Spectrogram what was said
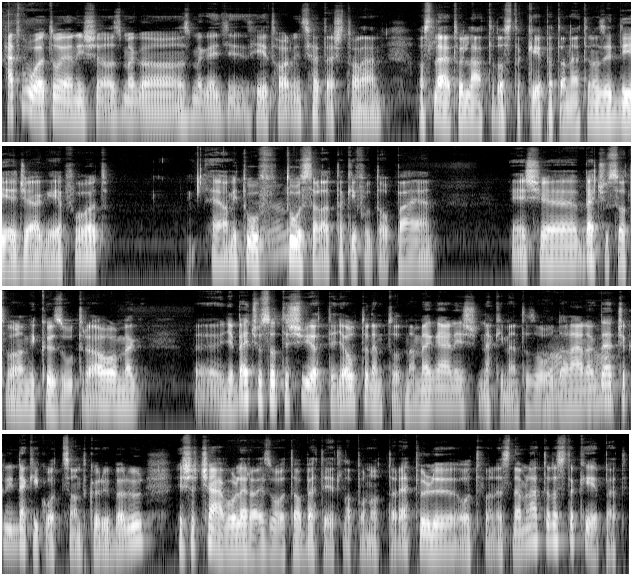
Hát volt olyan is, az meg, a, az meg egy 737-es talán. Azt lehet, hogy láttad azt a képet a neten, az egy DHL gép volt, ami túl, túlszaladt a kifutópályán. És becsúszott valami közútra, ahol meg ugye becsúszott, és jött egy autó, nem tudott már megállni, és neki ment az oldalának, de csak így neki koccant körülbelül, és a csávó lerajzolta a betétlapon ott a repülő, ott van. Ezt nem láttad azt a képet?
